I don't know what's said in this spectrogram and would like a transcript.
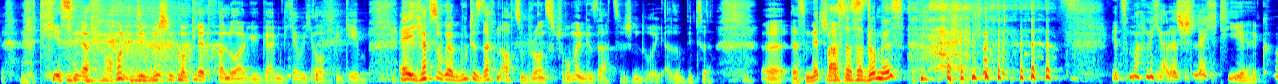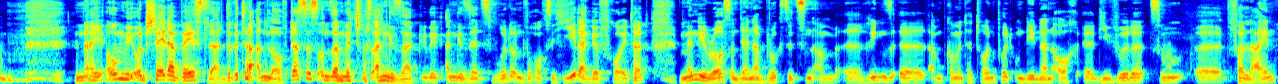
Die ist in der Frauen-Division komplett verloren gegangen. Die habe ich aufgegeben. Ey, ich habe sogar gute Sachen auch zu Braun Strowman gesagt zwischendurch. Also bitte. Äh, das Match. Was, dass er dumm ist? Jetzt mach nicht alles schlecht hier. Komm. Naomi und Shayna Baszler, dritter Anlauf. Das ist unser Match, was angesagt, angesetzt wurde und worauf sich jeder gefreut hat. Mandy Rose und Dana Brooks sitzen am äh, Ring, äh, am Kommentatorenpult, um denen dann auch äh, die Würde zu äh, verleihen.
